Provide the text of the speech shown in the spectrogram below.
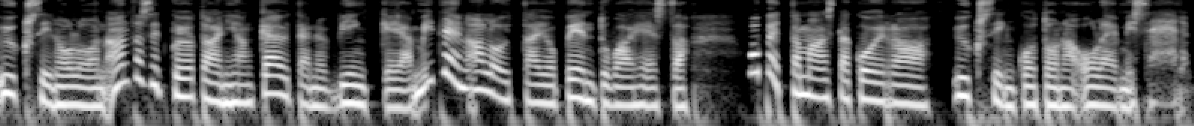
yksinoloon? Antaisitko jotain ihan käytännön vinkkejä? Miten aloittaa jo pentuvaiheessa opettamaan sitä koiraa yksin kotona olemiseen?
